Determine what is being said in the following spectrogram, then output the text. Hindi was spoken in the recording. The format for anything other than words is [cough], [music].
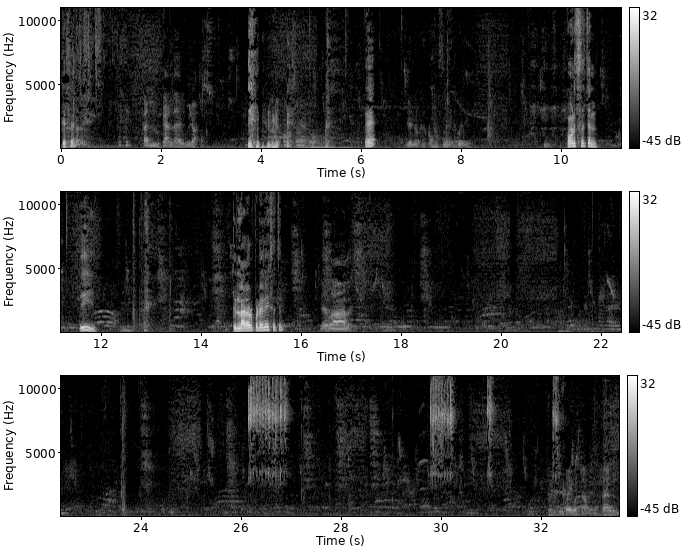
कैसे? कल्लू क्या बुरा। [laughs] कौन से बोले कौन सचिन? ई। तू लारा और पड़े नहीं सचिन? सिपाही बताने पैदल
